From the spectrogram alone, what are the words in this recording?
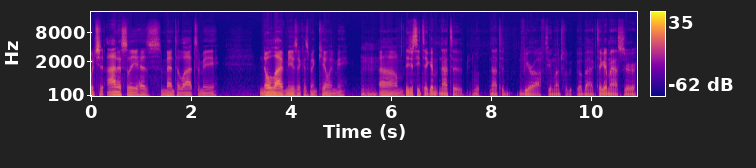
which honestly has meant a lot to me. No live music has been killing me. hmm Um, Did you see Ticket? Not to not to veer off too much. We'll go back. Ticketmaster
